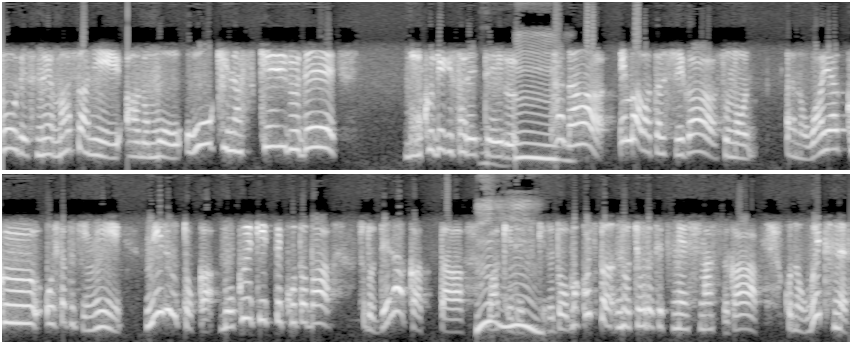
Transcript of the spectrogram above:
そうですね、まさにあのもう大きなスケールで目撃されている、うん。ただ、今私がそのあの和訳をしたときに、見るとか目撃って言葉ちょっと出なかったわけですけれど、まあ、これちょっと後ほど説明しますが、この witness、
